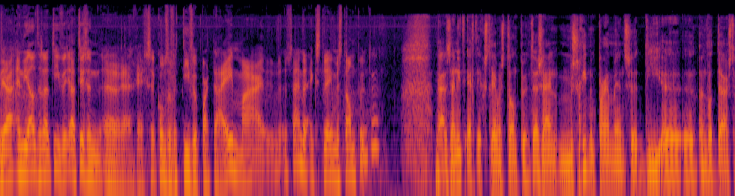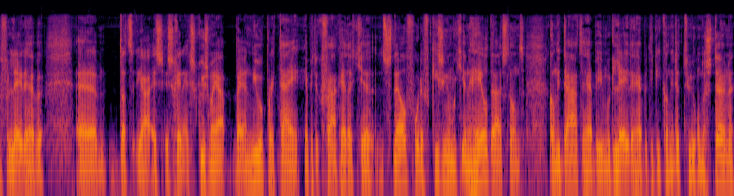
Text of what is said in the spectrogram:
Ja, en die alternatieven, ja, het is een uh, rechts, conservatieve partij, maar zijn er extreme standpunten? Nou, er zijn niet echt extreme standpunten. Er zijn misschien een paar mensen die uh, een wat duister verleden hebben. Uh, dat ja, is, is geen excuus. Maar ja, bij een nieuwe partij heb je natuurlijk vaak... Hè, dat je snel voor de verkiezingen moet je in heel Duitsland kandidaten hebben. Je moet leden hebben die die kandidatuur ondersteunen.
